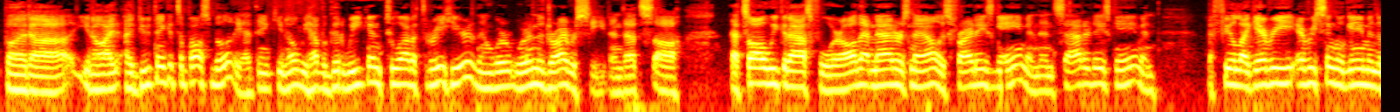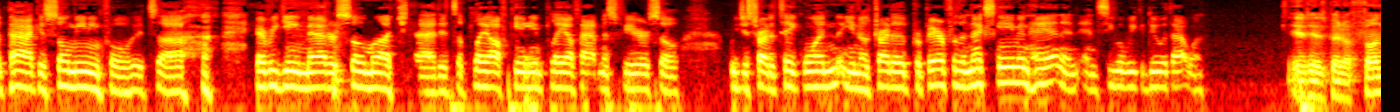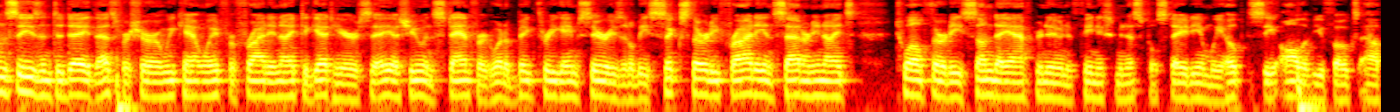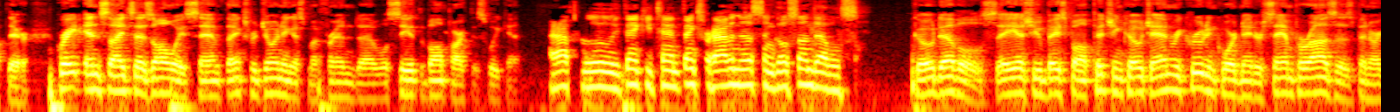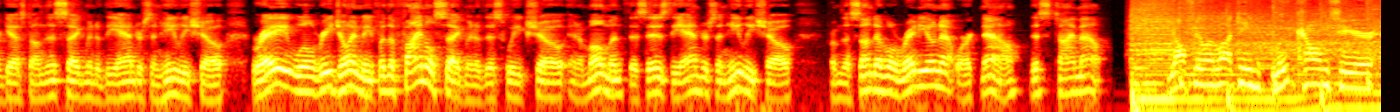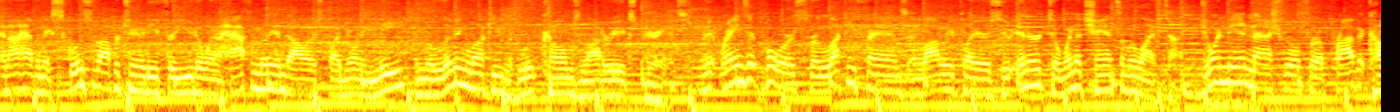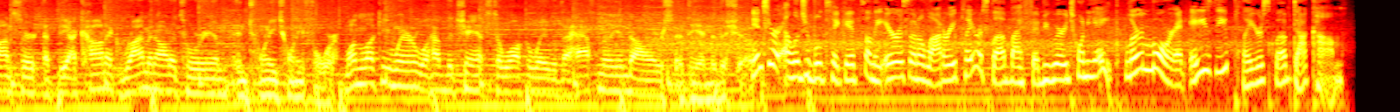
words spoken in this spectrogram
But uh, you know, I, I do think it's a possibility. I think you know we have a good weekend, two out of three here, then we're we're in the driver's seat, and that's uh, that's all we could ask for. All that matters now is Friday's game and then Saturday's game, and I feel like every every single game in the Pac is so meaningful. It's uh, every game matters so much that it's a playoff game, playoff atmosphere. So we just try to take one, you know, try to prepare for the next game in hand and, and see what we could do with that one. It has been a fun season to date, that's for sure, and we can't wait for Friday night to get here. It's ASU and Stanford. What a big three-game series! It'll be 6:30 Friday and Saturday nights, 12:30 Sunday afternoon at Phoenix Municipal Stadium. We hope to see all of you folks out there. Great insights as always, Sam. Thanks for joining us, my friend. Uh, we'll see you at the ballpark this weekend. Absolutely. Thank you, Tim. Thanks for having us, and go Sun Devils. Go Devils. ASU baseball pitching coach and recruiting coordinator Sam Peraza has been our guest on this segment of the Anderson Healey Show. Ray will rejoin me for the final segment of this week's show in a moment. This is the Anderson Healey Show from the Sun Devil Radio Network. Now, this time out. Y'all feeling lucky? Luke Combs here, and I have an exclusive opportunity for you to win a half a million dollars by joining me in the Living Lucky with Luke Combs Lottery Experience. When it rains, it pours for lucky fans and lottery players who enter to win a chance of a lifetime. Join me in Nashville for a private concert at the iconic Ryman Auditorium in 2024. One lucky winner will have the chance to walk away with a half million dollars at the end of the show. Enter eligible tickets on the Arizona Lottery Players Club by February 28th. Learn more at azplayersclub.com.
